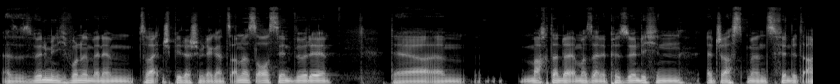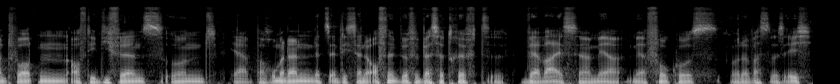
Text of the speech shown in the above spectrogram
Also es würde mich nicht wundern, wenn er im zweiten Spiel da schon wieder ganz anders aussehen würde. Der ähm, macht dann da immer seine persönlichen Adjustments, findet Antworten auf die Defense und ja, warum er dann letztendlich seine offenen Würfe besser trifft, wer weiß, ja, mehr, mehr Fokus oder was weiß ich.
